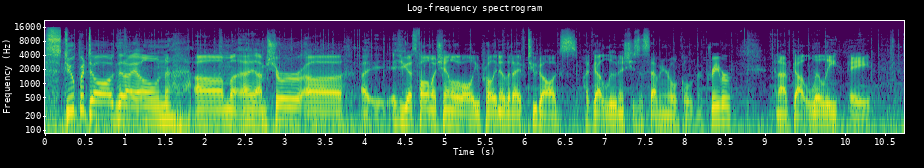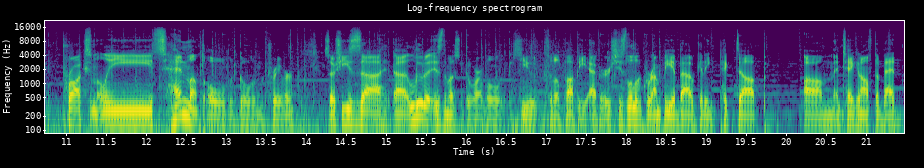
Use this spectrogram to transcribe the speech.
stupid dog that I own. Um, I, am sure uh, I, if you guys follow my channel at all, you probably know that I have two dogs. I've got Luna, she's a seven-year-old golden retriever, and I've got Lily, a approximately 10-month-old golden retriever. So she's, uh, uh, Luna is the most adorable, cute little puppy ever. She's a little grumpy about getting picked up um, and taken off the bed.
